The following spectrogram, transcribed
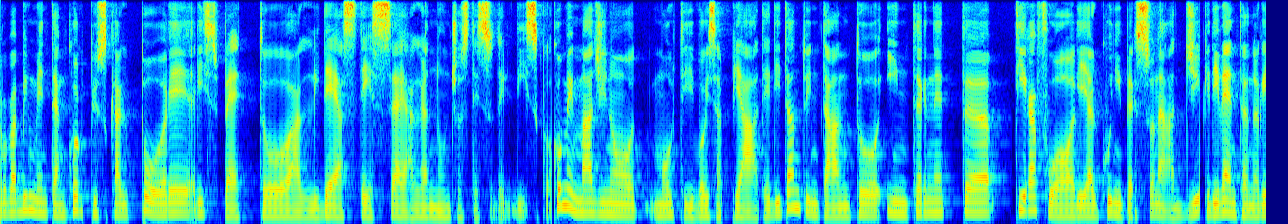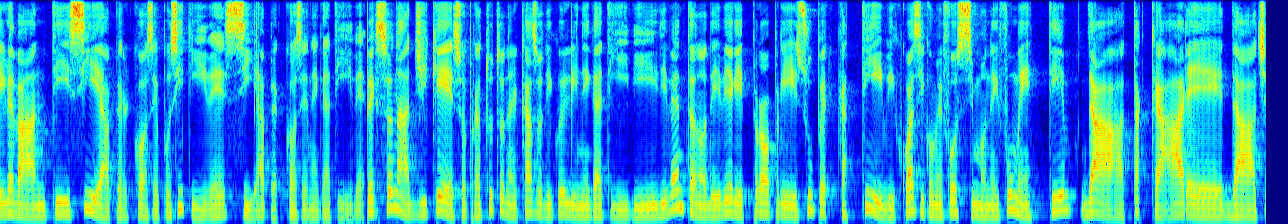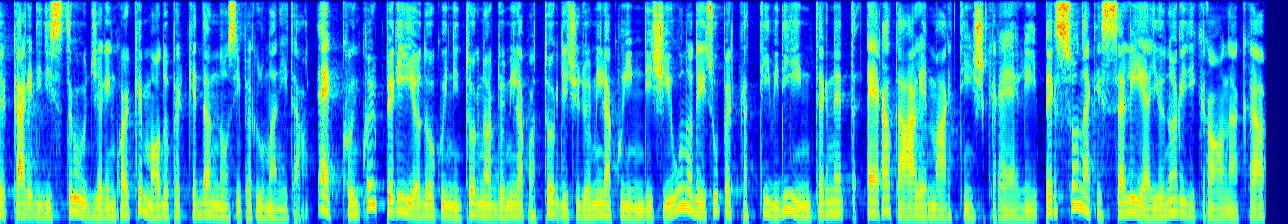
probabilmente ancora più scalpore rispetto all'idea stessa e all'annuncio stesso del disco. Come immagino molti di voi sappiate, di tanto in tanto internet tira fuori alcuni personaggi che diventano rilevanti sia per cose positive sia per cose negative. Personaggi che, soprattutto nel caso di quelli negativi, diventano dei veri e propri super cattivi, quasi come fossimo nei fumetti, da attaccare, da cercare di distruggere in qualche modo perché dannosi per l'umanità. Ecco, in quel periodo, quindi intorno al 2014-2015, uno dei super cattivi di internet era tale Martin Shkreli, persona che salì agli onori di cronaca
